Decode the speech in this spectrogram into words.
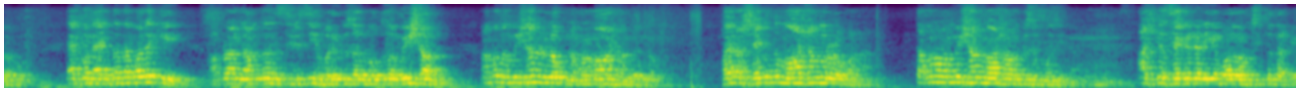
করব। এখন এক দাদা বলে কি আপনার নাম ধরেন শ্রী শ্রী হরিপ্রসাদ মতুয়া মিশন। আমরা তো মিশনের লোক না আমরা মহাসংঘের লোক। হয় না সে কিন্তু মহাসংঘের লোক না। তখন আমরা মিশন মহাসংঘ কিছু বুঝি না। আজকে সেক্রেটারিকে বললাম চিত্তদাকে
